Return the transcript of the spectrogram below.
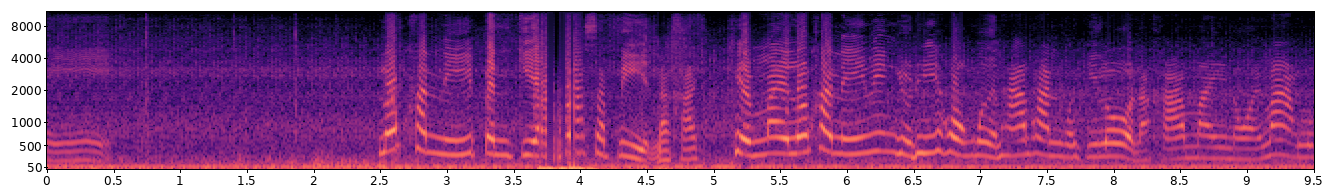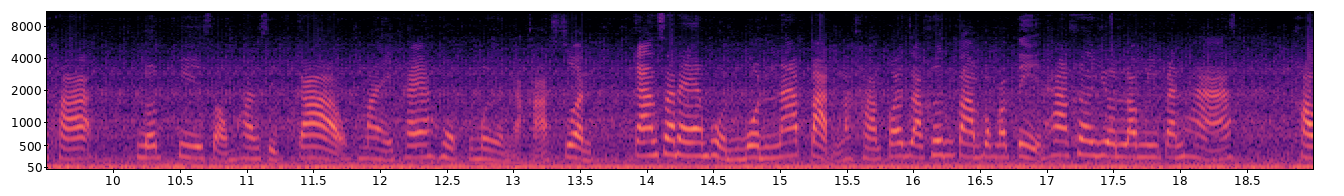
นี่รถคันนี้เป็นเกียร์5สปีดนะคะ เข็มไมล์รถคันนี้วิ่งอยู่ที่ 65,000 กว่ากิโลนะคะ ไม่น้อยมากลูกค้ารถปี 2019ไม่แค่ 60,000 นะคะ ส่วนการแสดงผลบนหน้าปัดนะคะ ก็จะขึ้นตามปกติ ถ้าเครื่องยนต์เรามีปัญหา เขา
